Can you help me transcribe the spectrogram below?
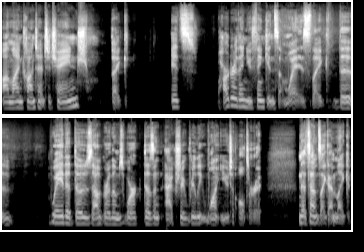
online content to change, like it's harder than you think in some ways. Like the way that those algorithms work doesn't actually really want you to alter it. And that sounds like I'm like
